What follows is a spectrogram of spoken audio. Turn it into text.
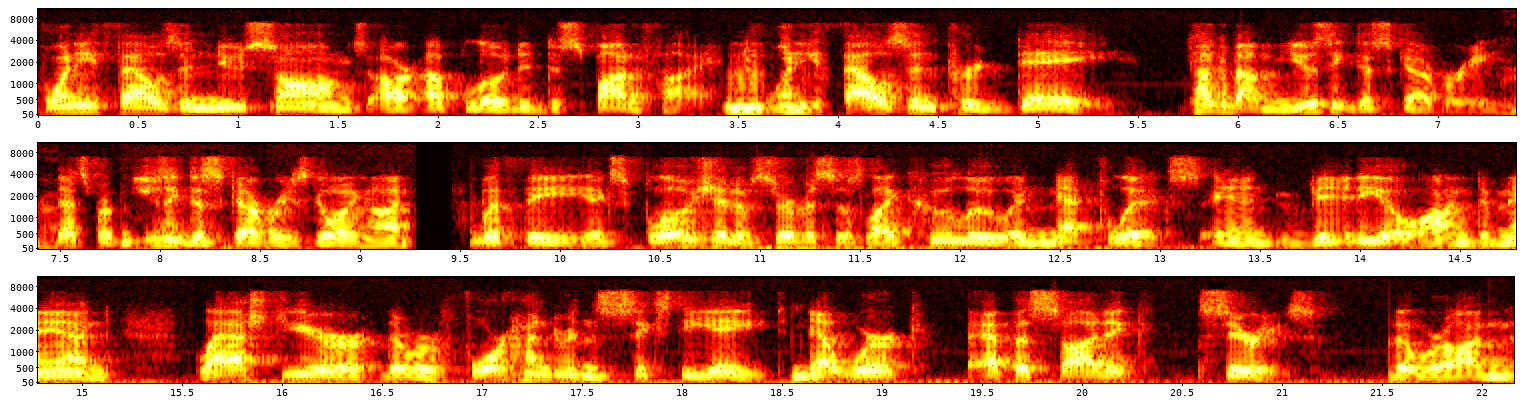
20,000 new songs are uploaded to Spotify? Mm-hmm. 20,000 per day. Talk about music discovery. Right. That's where music discovery is going on. With the explosion of services like Hulu and Netflix and video on demand, last year there were 468 network episodic series that were on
